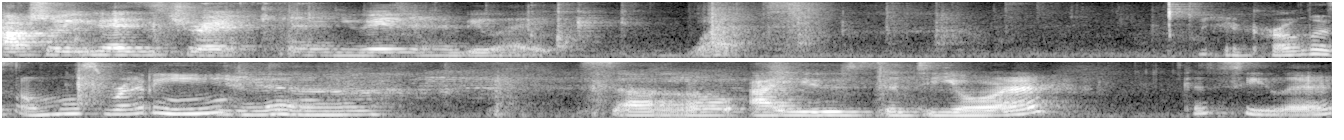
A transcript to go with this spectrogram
I'll show you guys the trick and you guys are gonna be like, what? Your girl is almost ready. Yeah. So I use the Dior concealer.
